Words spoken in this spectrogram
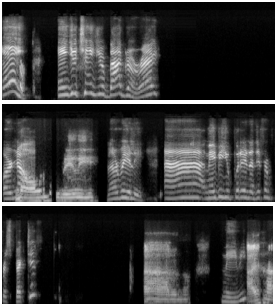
Hey, and you change your background, right? Or no? No, not really. Not really. Ah, maybe you put it in a different perspective. I don't know. Maybe. I ha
